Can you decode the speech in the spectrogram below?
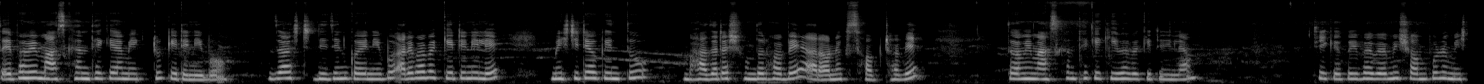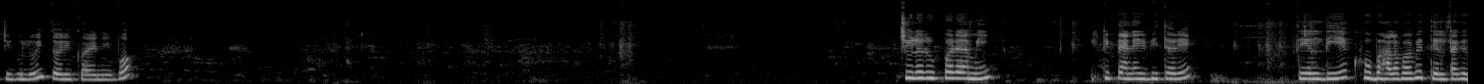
তো এভাবে মাঝখান থেকে আমি একটু কেটে নিব। জাস্ট ডিজাইন করে নিব। আর এভাবে কেটে নিলে মিষ্টিটাও কিন্তু ভাজাটা সুন্দর হবে আর অনেক সফট হবে। তো আমি মাঝখান থেকে কীভাবে কেটে নিলাম? ঠিক একইভাবে আমি সম্পূর্ণ মিষ্টিগুলোই তৈরি করে নিব। চুলের উপরে আমি একটি প্যানের ভিতরে তেল দিয়ে খুব ভালোভাবে তেলটাকে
